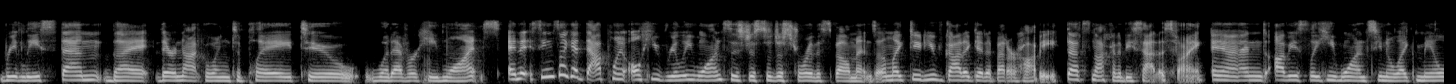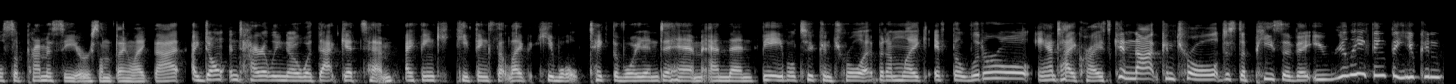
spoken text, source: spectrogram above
released them, but they're not going to play to whatever he wants. And it seems like at that point, all he really wants is just to destroy the Spellmans. And I'm like, dude, you've got to get a better hobby. That's not going to be satisfying. And obviously, he wants, you know, like male supremacy or something like that. I don't entirely know what that gets him. I think he thinks that like he will take the void into him and then be able to control it. But I'm like, if the literal Antichrist cannot control just a piece of it, you really think that you can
